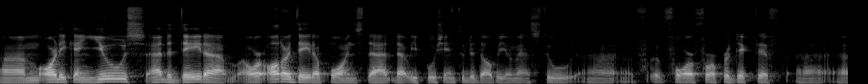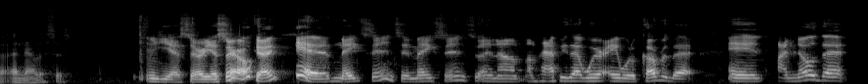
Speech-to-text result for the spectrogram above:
um, or they can use uh, the data or other data points that, that we push into the WMS to uh, for for predictive uh, uh, analysis. Yes, sir. Yes, sir. Okay. Yeah, it makes sense. It makes sense, and um, I'm happy that we're able to cover that. And I know that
